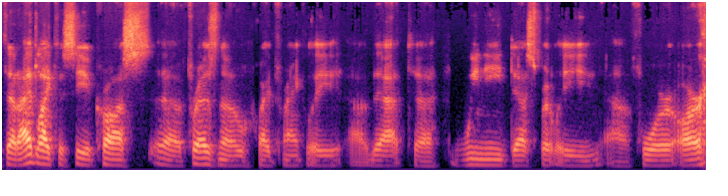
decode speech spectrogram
that I'd like to see across uh, Fresno, quite frankly, uh, that uh, we need desperately uh, for our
